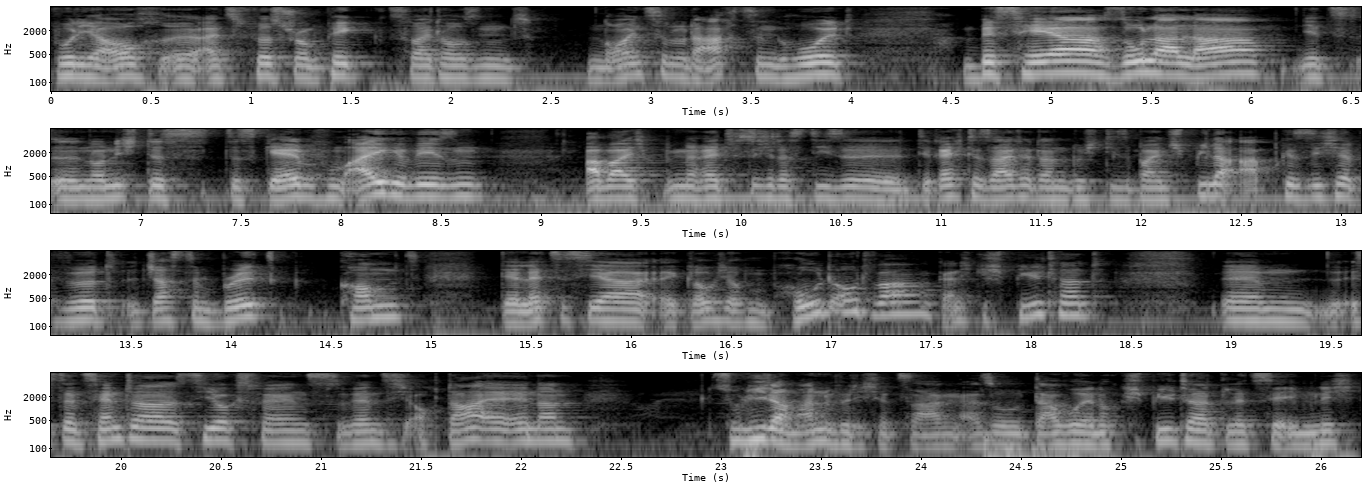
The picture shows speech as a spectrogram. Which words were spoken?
wurde ja auch äh, als First-Round-Pick 2019 oder 18 geholt. Bisher so lala, jetzt äh, noch nicht das, das Gelbe vom Ei gewesen. Aber ich bin mir relativ sicher, dass diese, die rechte Seite dann durch diese beiden Spieler abgesichert wird. Justin Britt kommt, der letztes Jahr, äh, glaube ich, auch im Holdout war, gar nicht gespielt hat. Ähm, ist ein Center, Seahawks-Fans werden sich auch da erinnern. Solider Mann, würde ich jetzt sagen. Also da, wo er noch gespielt hat, letztes Jahr eben nicht.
